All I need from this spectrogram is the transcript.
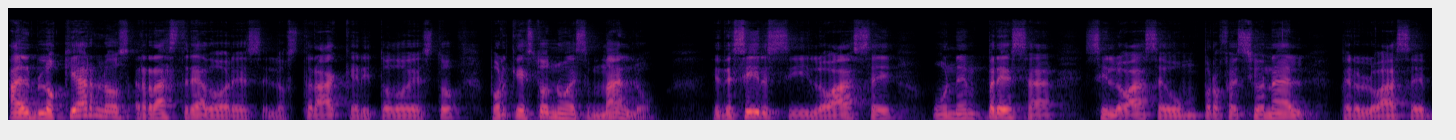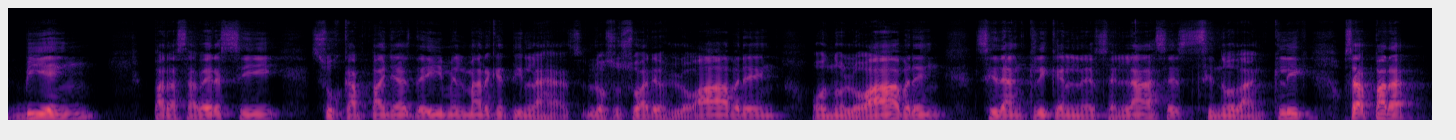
Al bloquear los rastreadores, los trackers y todo esto, porque esto no es malo. Es decir, si lo hace una empresa, si lo hace un profesional, pero lo hace bien, para saber si sus campañas de email marketing los usuarios lo abren o no lo abren, si dan clic en los enlaces, si no dan clic. O sea, para,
